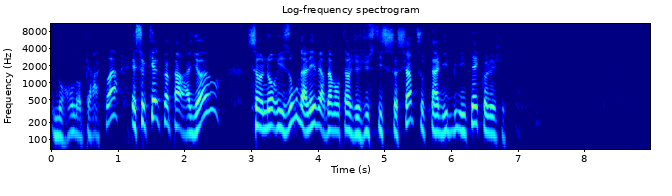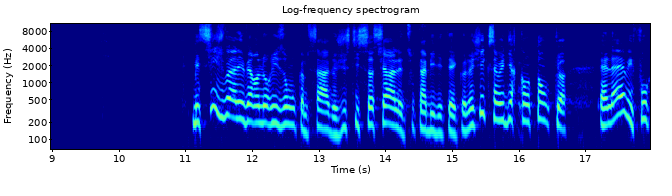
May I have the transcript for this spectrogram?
et me rendre opératoire. Et ce quelque part ailleurs, c'est un horizon d'aller vers davantage de justice sociale, de soutenabilité écologique. Mais si je veux aller vers un horizon comme ça de justice sociale et de soutenabilité écologique, ça veut dire qu'en tant qu'élève, il faut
